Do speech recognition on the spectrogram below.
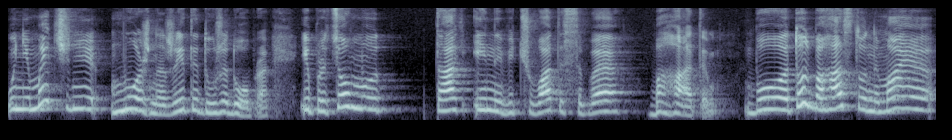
у Німеччині можна жити дуже добре, і при цьому так і не відчувати себе багатим. Бо тут багатство немає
